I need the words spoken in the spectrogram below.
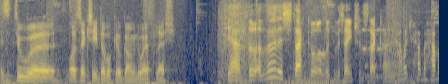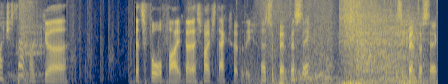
It's a two, uh, well, it's actually a double kill going the way of Flash. Yeah, look, look at this stack. Oh, look at this ancient stack. Uh, How much? How, how much is that? Like, uh, that's four, five. No, that's five stacks, I believe. That's a pentest stack. It's a penta stack.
